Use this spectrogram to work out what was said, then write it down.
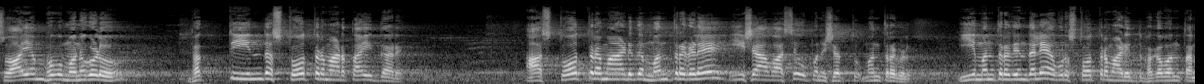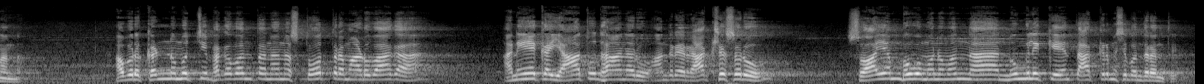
ಸ್ವಯಂಭುವ ಮನುಗಳು ಭಕ್ತಿಯಿಂದ ಸ್ತೋತ್ರ ಮಾಡ್ತಾ ಇದ್ದಾರೆ. ಆ ಸ್ತೋತ್ರ ಮಾಡಿದ ಮಂತ್ರಗಳೇ ಈಶಾವಾಸ್ಯ ಉಪನಿಷತ್ತು ಮಂತ್ರಗಳು. ಈ ಮಂತ್ರದಿಂದಲೇ ಅವರು ಸ್ತೋತ್ರ ಮಾಡಿದ್ದು ಭಗವಂತನನ್ನು. ಅವರು ಕಣ್ಣು ಮುಚ್ಚಿ ಭಗವಂತನನ್ನು ಸ್ತೋತ್ರ ಮಾಡುವಾಗ ಅನೇಕ ಯಾತುಧಾನರು, ಅಂದರೆ ರಾಕ್ಷಸರು, ಸ್ವಯಂಭುವ ಮನುವನ್ನು ನುಂಗ್ಲಿಕ್ಕೆ ಅಂತ ಆಕ್ರಮಿಸಿ ಬಂದರಂತೆ.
